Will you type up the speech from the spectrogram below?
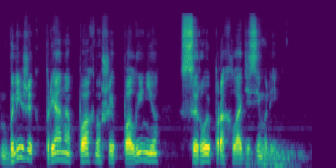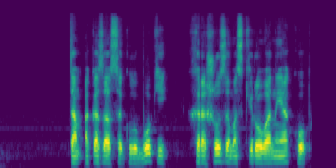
ближе к пряно пахнувшей полынью сырой прохладе земли. Там оказался глубокий, хорошо замаскированный окоп.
